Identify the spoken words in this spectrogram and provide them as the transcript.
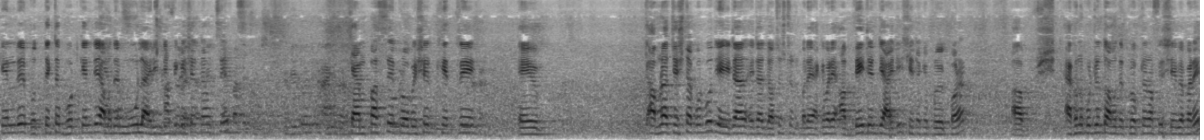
কেন্দ্রে প্রত্যেকটা ভোট কেন্দ্রে আমাদের মূল আইডেন্টিফিকেশনটা হচ্ছে ক্যাম্পাসে প্রবেশের ক্ষেত্রে আমরা চেষ্টা করব যে এটা এটা যথেষ্ট মানে একেবারে আপডেটেড যে আইডি সেটাকে প্রয়োগ করার। আহ, এখনও পর্যন্ত আমাদের প্রক্টর অফিস সেই ব্যাপারে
